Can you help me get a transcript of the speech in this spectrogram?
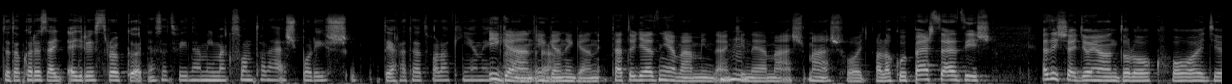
Tehát akkor ez egy, egyrésztről környezetvédelmi megfontolásból is térhetett valaki ilyen Igen, igen, igen. Tehát ugye ez nyilván mindenkinél uh-huh. más, máshogy alakul. Persze ez is ez is egy olyan dolog, hogy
